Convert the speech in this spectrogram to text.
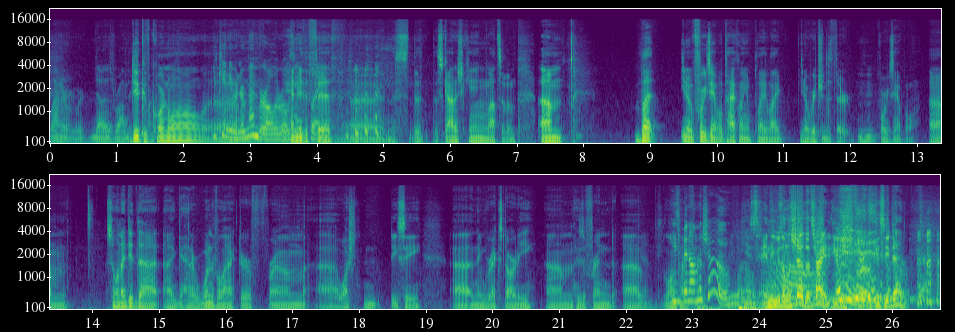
well, I don't know, no, it was Rob. Duke of Cornwall. You can't even remember all the roles Henry you V, uh, the, s- the the Scottish King, lots of them. Um, but you know, for example, tackling a play like you know Richard III, Mhm. for example. Um, so when I did that, I had a wonderful actor from uh, Washington D.C. Uh, named Rex Darty, um, who's a friend. Uh, Yeah. longtime He's been on the show. He was on He's, the and he was on the show. That's right. He was for OKC Dead Yeah.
